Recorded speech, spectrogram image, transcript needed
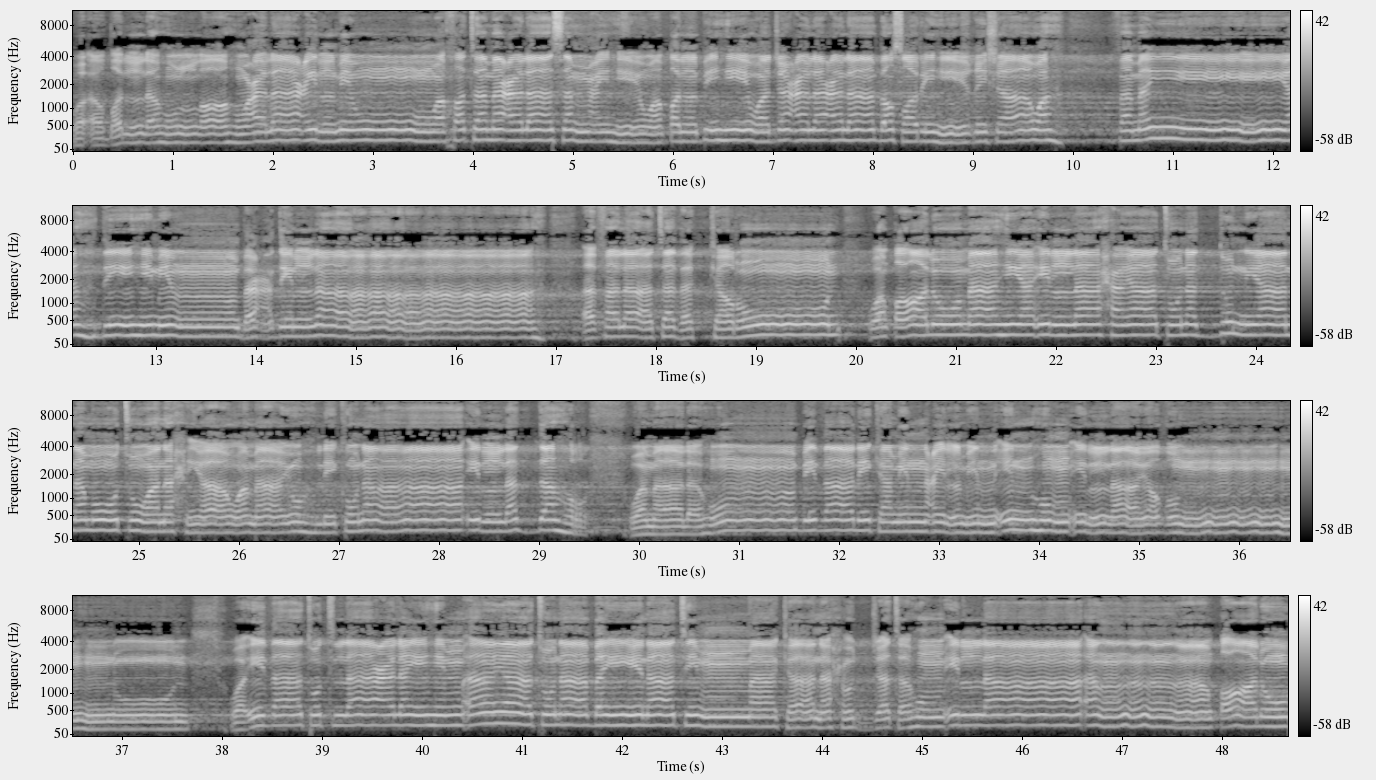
وأضله الله على علم وختم على سمعه وقلبه وجعل على بصره غشاوةً فمن يهديه من بعد الله أفلا تذكرون وقالوا ما هي إلا حياتنا الدنيا نموت ونحيا وما يهلكنا إلا الدهر وما لهم بذلك من علم إن هم إلا يظنون وإذا تتلى عليهم آياتنا بينات ما كان حجتهم إلا أن قالوا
